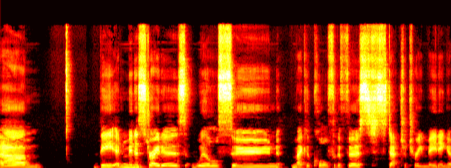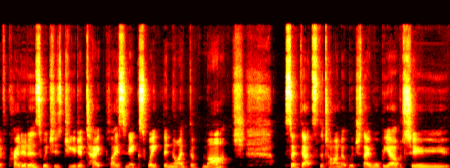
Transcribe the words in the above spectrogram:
Um, the administrators will soon make a call for the first statutory meeting of creditors, which is due to take place next week, the 9th of March. So that's the time at which they will be able to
